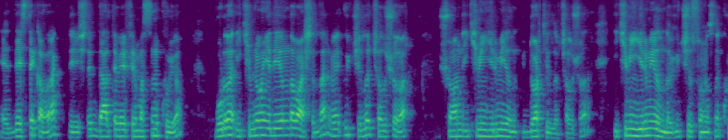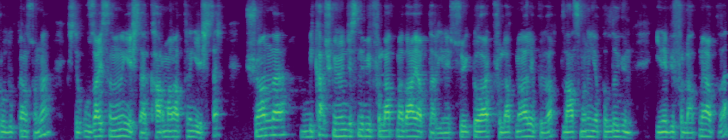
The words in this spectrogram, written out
e, destek alarak işte Delta V firmasını kuruyor. Burada 2017 yılında başladılar ve 3 yıldır çalışıyorlar. Şu anda 2020 yıl 4 yıldır çalışıyorlar. 2020 yılında 3 yıl sonrasında kurulduktan sonra işte uzay sınırını geçtiler, karman hattını geçtiler. Şu anda birkaç gün öncesinde bir fırlatma daha yaptılar. Yine sürekli olarak fırlatmalar yapıyorlar. Lansmanın yapıldığı gün yine bir fırlatma yaptılar.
